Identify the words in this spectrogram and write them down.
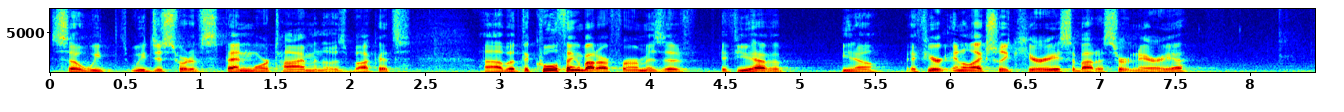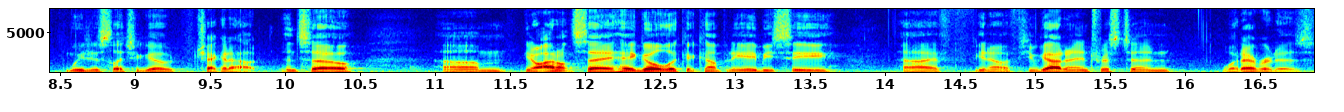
So we, we just sort of spend more time in those buckets. Uh, but the cool thing about our firm is if, if you have a, you know, if you're intellectually curious about a certain area, we just let you go check it out. And so, um, you know, I don't say, hey, go look at company ABC. Uh, if, you know, if you've got an interest in whatever it is,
